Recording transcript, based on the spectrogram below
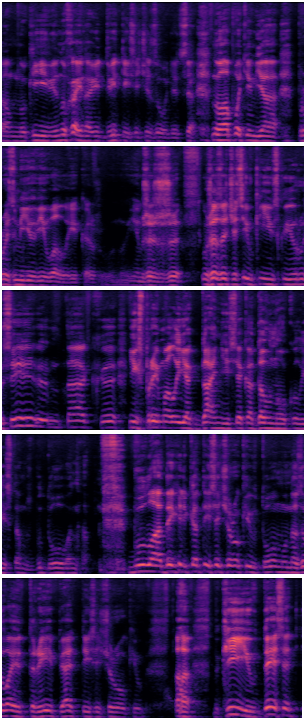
там ну, Києві, ну хай навіть дві тисячі згодяться. Ну а потім я про змійові вали кажу. Ну, їм же ж уже за часів Київської Руси е, так е, їх сприймали як даність, яка давно колись там збудована. Була декілька тисяч років тому, називають 3-5 тисяч років. А Київ 10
